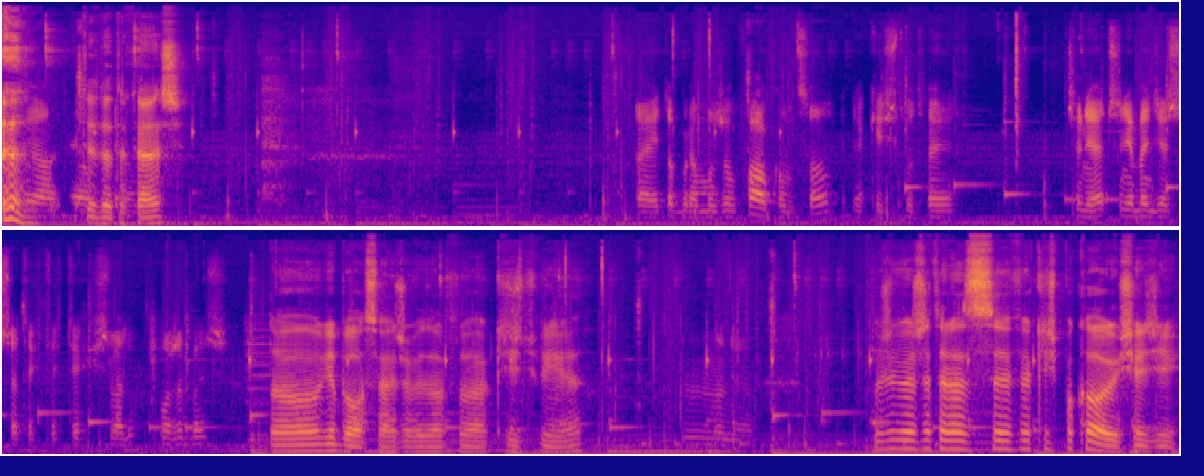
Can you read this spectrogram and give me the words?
Ja, ja, Ty ja. dotykałeś? Ej, dobra, może upałką, co? Jakieś tutaj... Czy nie? Czy nie będzie jeszcze tych, tych, tych śladów? Może być? No nie było słychać, żeby zamknął jakieś drzwi, nie? No nie. Możliwe, że teraz w jakimś pokoju siedzi.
